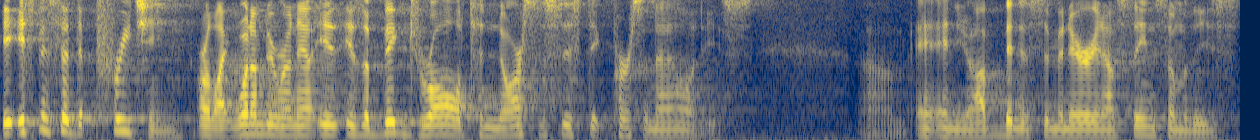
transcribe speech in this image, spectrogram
it, has been said that preaching, or like what I'm doing right now, is, is a big draw to narcissistic personalities. Um, and, and, you know, I've been in seminary and I've seen some of these,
